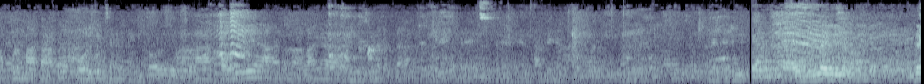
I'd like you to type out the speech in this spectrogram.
అప్పుడు మా తాత కౌలుకి ఇచ్చారండి ఆ కౌలుకి అలాగా బిల్ అయిందండి అంటే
